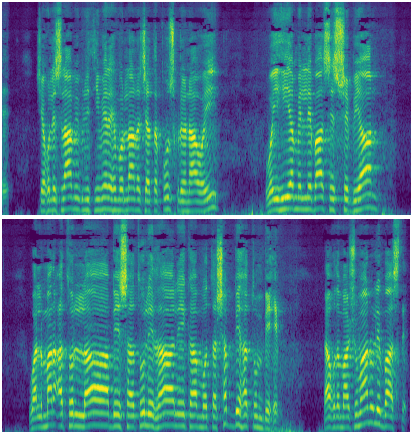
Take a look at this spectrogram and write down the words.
شیخ الاسلام ابن تیمیه رحم الله نه چاته پوس کړو نه وای وای هي من لباس الشبيان والمرأه اللابسه لذلك متشبهه بهم دا خو د ماشومان لباس ته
